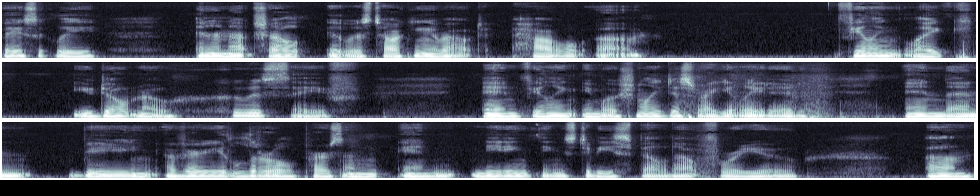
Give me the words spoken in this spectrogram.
basically, in a nutshell, it was talking about how um, feeling like you don't know who is safe and feeling emotionally dysregulated and then being a very literal person and needing things to be spelled out for you um,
